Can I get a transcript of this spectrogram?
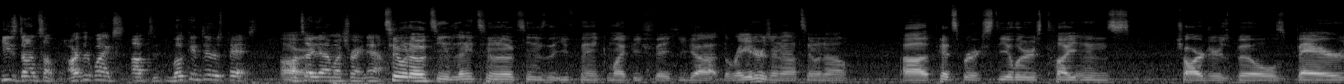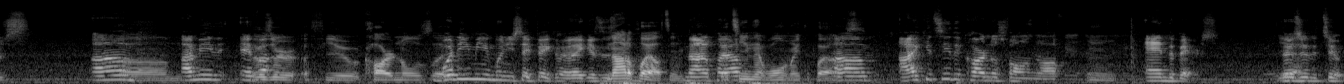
He's done something. Arthur Blank's up to look into his past. I'll All tell you that much right now. two and O teams. Any two and O teams that you think might be fake? You got the Raiders are now two and O. Uh, the Pittsburgh Steelers, Titans, Chargers, Bills, Bears. Um, Um, I mean, if those I- are a few. Cardinals. Like, what do you mean when you say fake? Like, is this not a playoff team. Not a playoff? A team that won't make the playoffs. Um, I could see the Cardinals falling off Mm, and the Bears. Those yeah. are the two.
